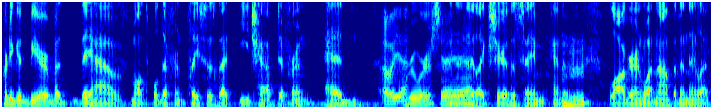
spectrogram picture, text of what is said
pretty good beer, but they have multiple different places that each have different head Oh yeah, brewers, Yeah, and then yeah, they. Mm-hmm. like share the same kind of lager and whatnot, but then they let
